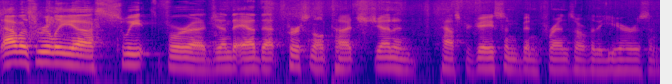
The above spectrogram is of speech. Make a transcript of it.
That was really uh, sweet for uh, Jen to add that personal touch. Jen and Pastor Jason have been friends over the years, and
